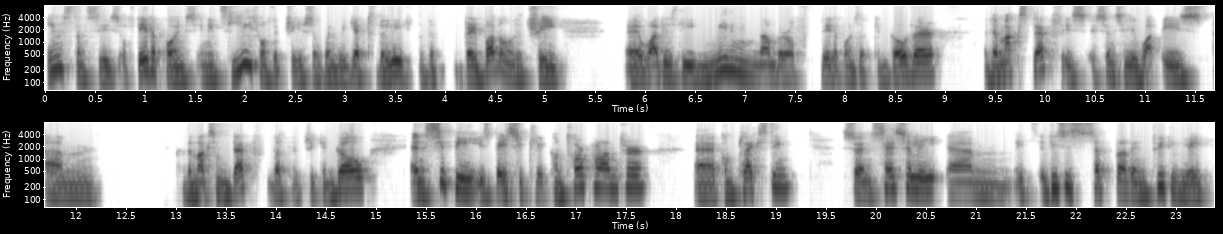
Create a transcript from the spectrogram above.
instances of data points in its leaf of the tree. So when we get to the leaf, to the very bottom of the tree, uh, what is the minimum number of data points that can go there? The max depth is essentially what is um, the maximum depth that the tree can go. And CP is basically a contour parameter, uh, complexity. So essentially, um, this is set rather intuitively.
